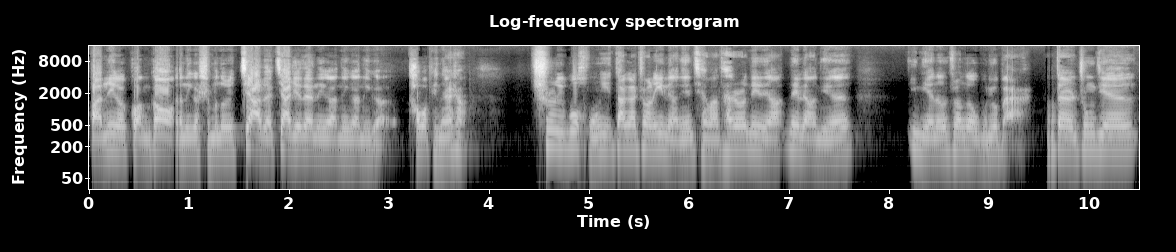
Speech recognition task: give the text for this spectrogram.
把那个广告的那个什么东西架在嫁接在那个那个那个淘宝平台上，吃了一波红利，大概赚了一两年钱吧。他说那两那两年一年能赚个五六百，但是中间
